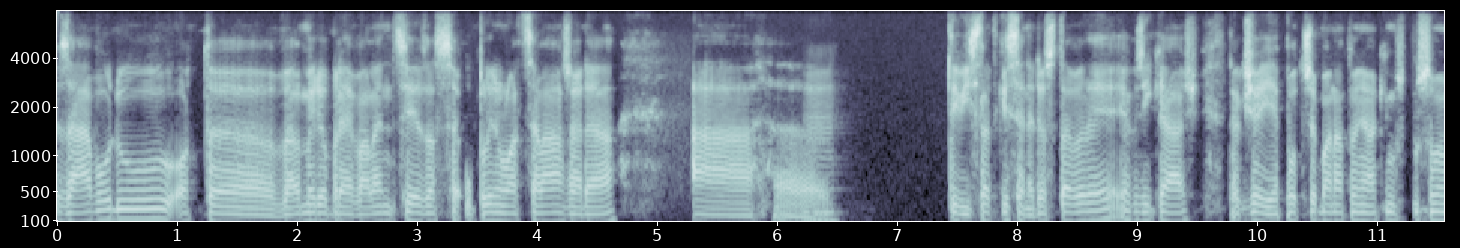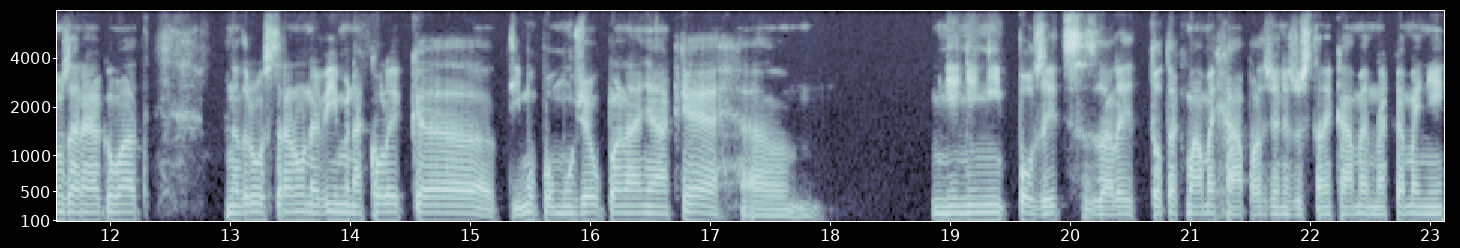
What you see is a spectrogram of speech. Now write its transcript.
závodů od eh, velmi dobré Valencie zase uplynula celá řada a hmm. ty výsledky se nedostavily, jak říkáš, takže je potřeba na to nějakým způsobem zareagovat. Na druhou stranu nevím, nakolik týmu pomůže úplné nějaké měnění pozic, zdali to tak máme chápat, že nezůstane kámen na kameni,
